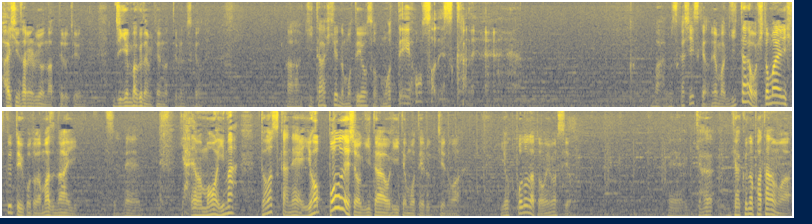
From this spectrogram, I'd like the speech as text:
配信されるようになってるという次元爆弾みたいになってるんですけどね。あギター弾けるのモテ要素。モテ要素ですかね。まあ難しいですけどね、まあ、ギターを人前で弾くということがまずないですよね。いやでももう今どうすかね。よっぽどでしょギターを弾いてモテるっていうのは。よっぽどだと思いますよ、えー、逆逆のパターンは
